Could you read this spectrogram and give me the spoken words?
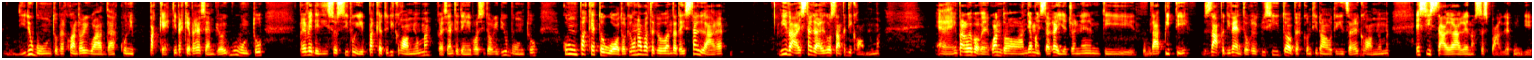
di Ubuntu per quanto riguarda alcuni pacchetti, perché per esempio Ubuntu prevede di sostituire il pacchetto di Chromium presente nei repositori di Ubuntu con un pacchetto vuoto che una volta che lo andate a installare vi va a installare lo stamp di Chromium. Eh, in parole povere, quando andiamo a installare gli aggiornamenti da apt, Snap diventa un requisito per continuare a utilizzare Chromium e si installa alle nostre spalle. Quindi,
